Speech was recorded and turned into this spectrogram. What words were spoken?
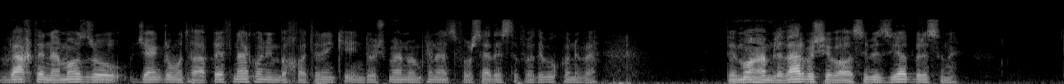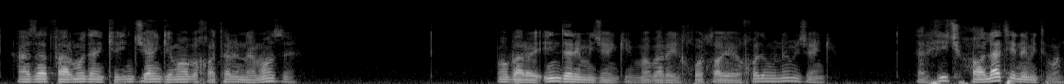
وقت نماز رو جنگ رو متوقف نکنیم به خاطر اینکه این دشمن ممکن از فرصت استفاده بکنه و به ما حمله ور بشه و آسیب زیاد برسونه. حضرت فرمودن که این جنگ ما به خاطر نمازه. ما برای این داریم می جنگیم ما برای خودخواهی خودمون نمی جنگیم در هیچ حالتی نمی‌توان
